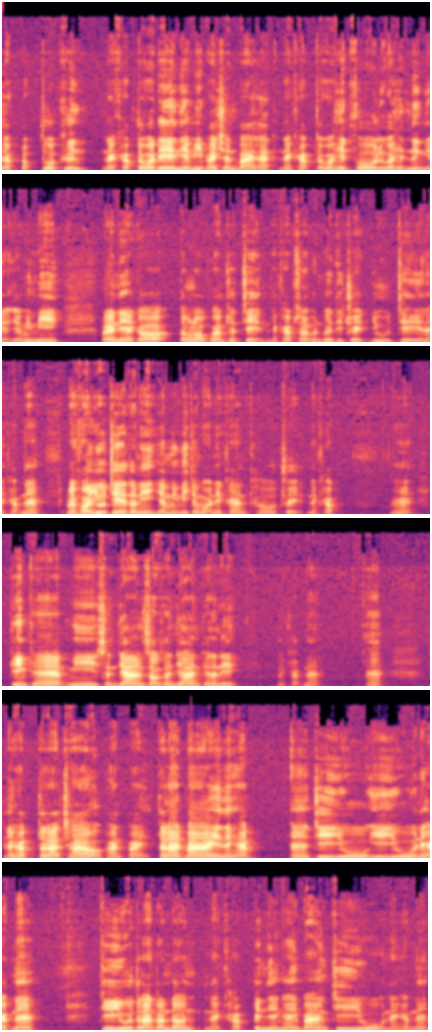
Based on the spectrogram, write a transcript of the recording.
จะปรับตัวขึ้นนะครับแต่ว่า day เนี่ยมี partial buy แล้วนะครับแต่ว่า head 4หรือว่า head 1เนี่ยยังไม่มีเพราะฉะนั้นเนี่ยก็ต้องรอความชัดเจนนะครับสำหรับเพื่อนๆที่เทรด UJ นะครับนะหมายความว่า UJ ตอนนี้ยังไม่มีจังหวะในการเข้าเทรดนะครับนะเพียงแค่มีสัญญาณ 2 สัญญาณแค่นั้นเองนะครับนะ อะนะครับตลาดเช้าผ่านไป ตลาดบ่ายนะครับอ่า GU EU นะครับนะ GU ตลาดลอนดอนนะครับเป็นยังไงบ้าง GU นะครับนะ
